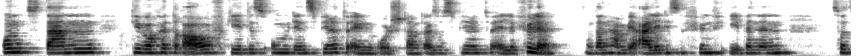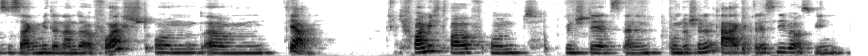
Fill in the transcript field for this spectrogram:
Und dann die Woche drauf geht es um den spirituellen Wohlstand, also spirituelle Fülle. Und dann haben wir alle diese fünf Ebenen sozusagen miteinander erforscht. Und ähm, ja, ich freue mich drauf und wünsche dir jetzt einen wunderschönen Tag. Alles Liebe aus Wien.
